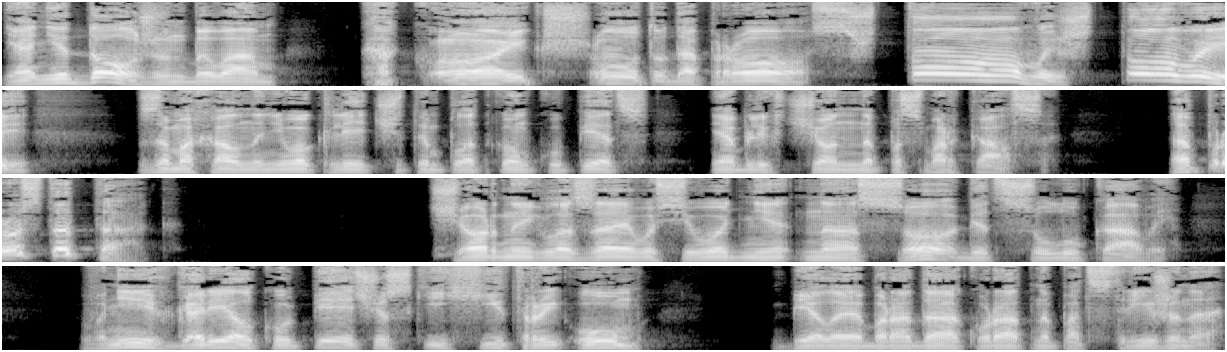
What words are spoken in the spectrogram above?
я не должен бы вам... Какой к шуту допрос! Что вы, что вы! Замахал на него клетчатым платком купец и облегченно посморкался. А просто так. Черные глаза его сегодня на особицу лукавы. В них горел купеческий хитрый ум. Белая борода аккуратно подстрижена,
